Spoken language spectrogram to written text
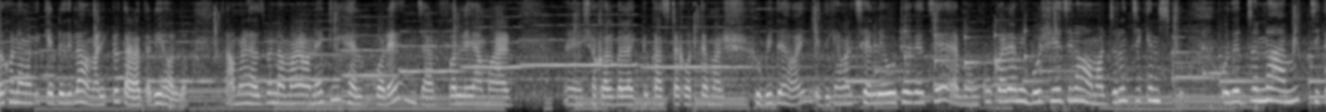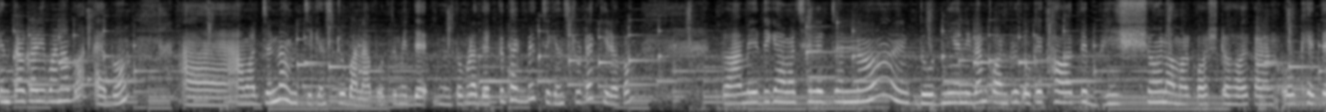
যখন আমাকে কেটে দিল, আমার একটু তাড়াতাড়ি হলো। তো আমার হাজব্যান্ড আমার অনেকই হেল্প করে, যার ফলে আমার সকালবেলা একটু কাজটা করতে আমার সুবিধে হয়। এদিকে আমার ছেলে উঠে গেছে এবং কুকারে আমি বসিয়েছিলাম আমার জন্য চিকেন স্টু ওদের জন্য আমি চিকেন তরকারি বানাবো এবং আমার জন্য আমি চিকেন স্টু বানাবো। তুমি তোমরা দেখতে থাকবে চিকেন স্টুটা কীরকম। তো আমি এদিকে আমার ছেলের জন্য দুধ নিয়ে নিলাম। কনফ্লেক্স ওকে খাওয়াতে ভীষণ আমার কষ্ট হয়, কারণ ও খেতে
